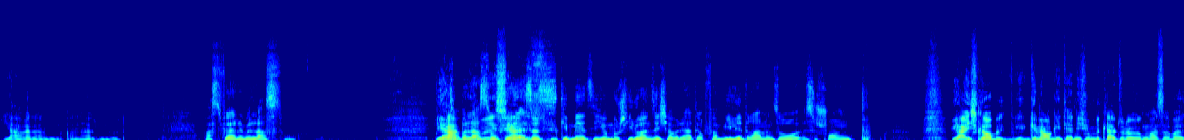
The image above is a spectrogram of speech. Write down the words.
jahrelang anhalten wird. Was für eine Belastung. Ja, also Belastung ja, also es geht mir jetzt nicht um Bushido an sich, aber der hat ja auch Familie dran und so. Es ist schon. Ja, ich glaube, genau, geht ja nicht um Mitleid oder irgendwas, aber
